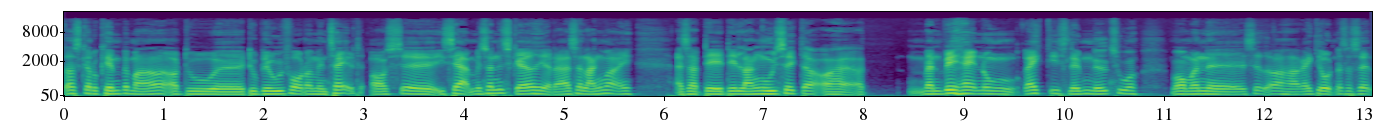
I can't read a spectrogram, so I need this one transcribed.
der skal du kæmpe meget, og du, øh, du bliver udfordret mentalt, også øh, især med sådan en skade her, der er så langvarig. Altså, det, det er lange udsigter, og, og man vil have nogle rigtig slemme nedture, hvor man øh, sidder og har rigtig ondt af sig selv.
